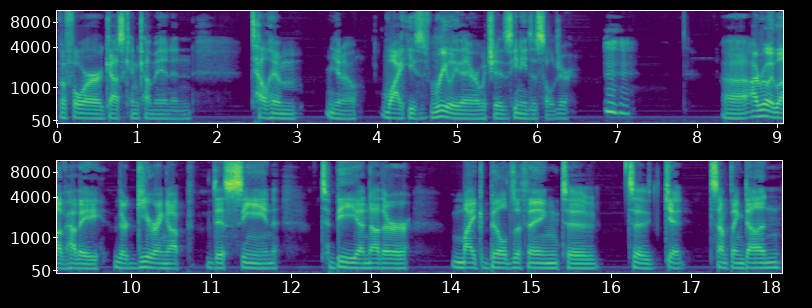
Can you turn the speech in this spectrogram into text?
before Gus can come in and tell him, you know, why he's really there, which is he needs a soldier. hmm Uh, I really love how they they're gearing up this scene to be another Mike builds a thing to to get something done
